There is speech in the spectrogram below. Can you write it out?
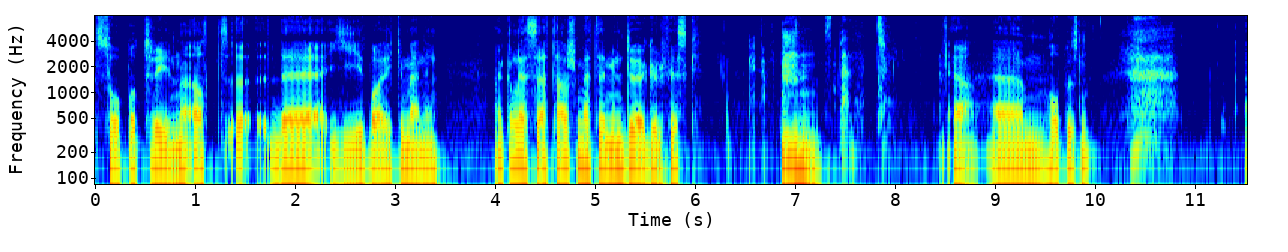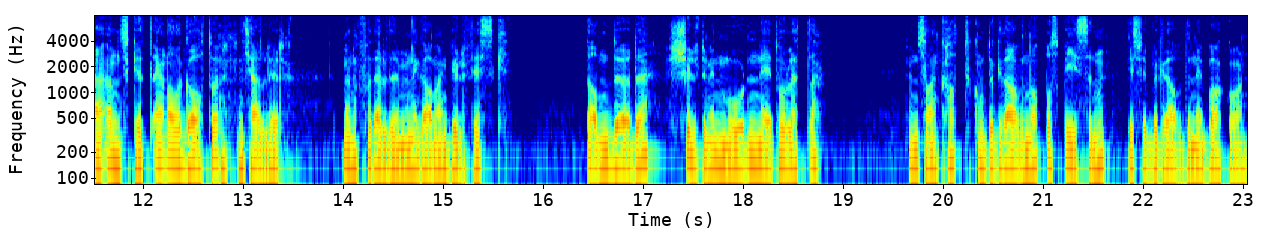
så på trynet at uh, det gir bare ikke mening. Jeg kan lese et her som heter 'Min døde gullfisk'. Spent. Ja, Um, Hold pusten. Jeg ønsket en alligator min kjæledyr, men foreldrene mine ga meg en gullfisk. Da den døde, skylte min mor den ned i toalettet. Hun sa en katt kom til å grave den opp og spise den hvis vi begravde den i bakgården.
